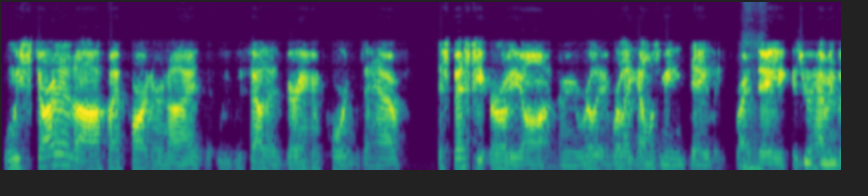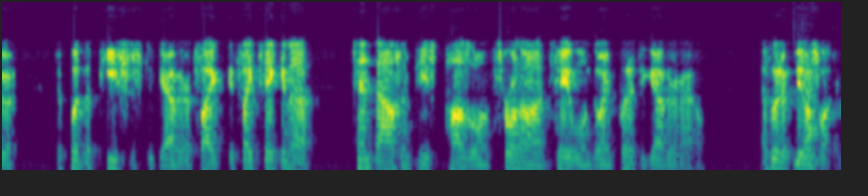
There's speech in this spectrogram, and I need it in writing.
When we started off, my partner and I, we, we found it very important to have, especially early on. I mean, really, we're like almost meeting daily, right? Mhm. Daily because you're having to to put the pieces together. It's like it's like taking a ten thousand piece puzzle and throwing it on a table and going, put it together now. That's what it feels like.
